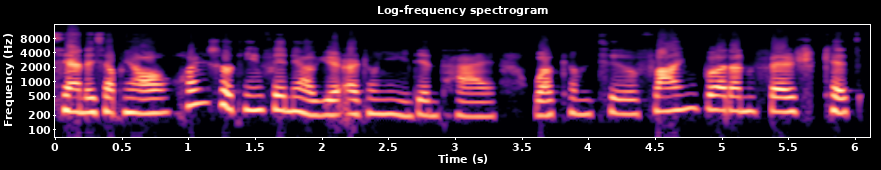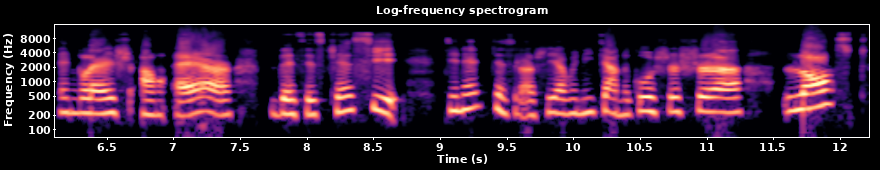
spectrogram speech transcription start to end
亲爱的小朋友，欢迎收听飞鸟鱼儿童英语电台。Welcome to Flying Bird and Fish Kids English on Air. This is Jessie. 今天 Jessie 老师要为你讲的故事是《Lost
